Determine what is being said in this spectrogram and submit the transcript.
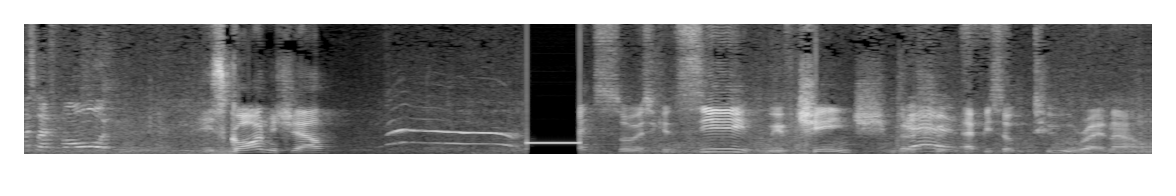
Where's my phone? it's gone, Michelle. So as you can see, we've changed. We're gonna shoot episode two right now.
